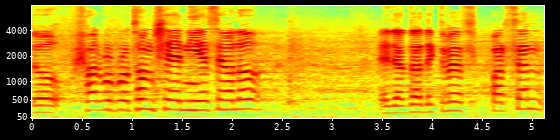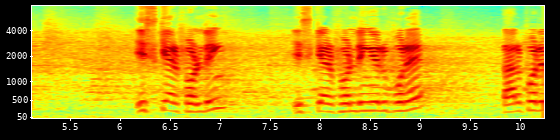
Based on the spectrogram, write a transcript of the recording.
তো সর্বপ্রথম সে নিয়েছে হলো এই যে আপনারা দেখতে পাচ্ছেন স্কেয়ার ফোল্ডিং। স্কেয়ার ফোল্ডিংয়ের উপরে। তারপরে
